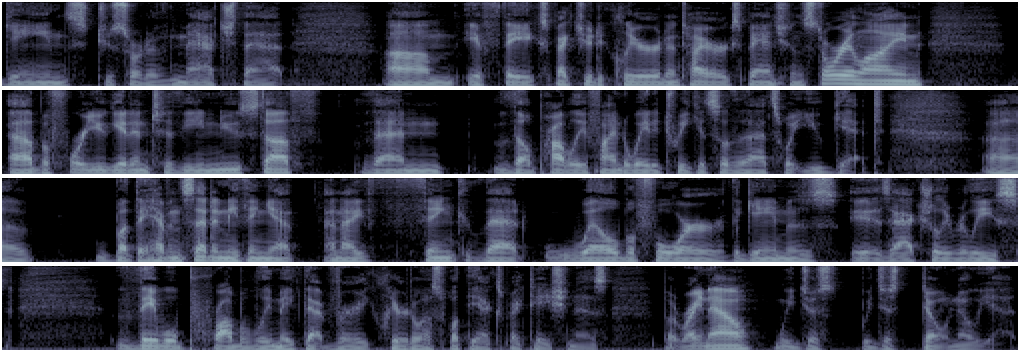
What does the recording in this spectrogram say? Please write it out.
gains to sort of match that. Um, if they expect you to clear an entire expansion storyline uh, before you get into the new stuff, then they'll probably find a way to tweak it so that that's what you get. Uh, but they haven't said anything yet, and I think that well before the game is is actually released, they will probably make that very clear to us what the expectation is. But right now, we just we just don't know yet.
